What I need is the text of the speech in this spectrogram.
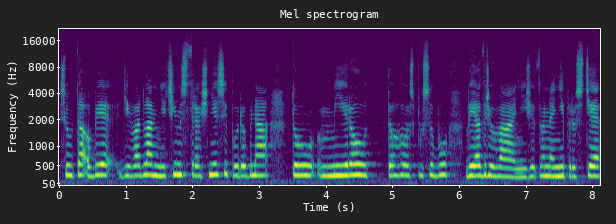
jsou ta obě divadla v něčím strašně si podobná tou mírou toho způsobu vyjadřování, že to není prostě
